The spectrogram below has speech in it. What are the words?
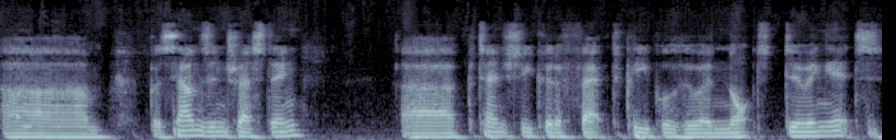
Um, but sounds interesting. Uh, potentially could affect people who are not doing it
